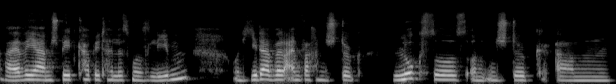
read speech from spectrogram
weil wir ja im Spätkapitalismus leben und jeder will einfach ein Stück Luxus und ein Stück ähm,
